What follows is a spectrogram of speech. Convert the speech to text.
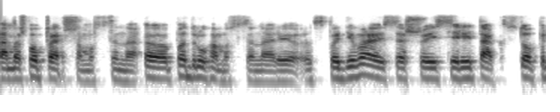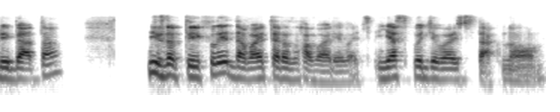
Саме по першому сценарію, по другому сценарію. Сподіваюся, що і серії так, стоп, ребята, і затихли, давайте розговорювати. Я сподіваюся, так. Ну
